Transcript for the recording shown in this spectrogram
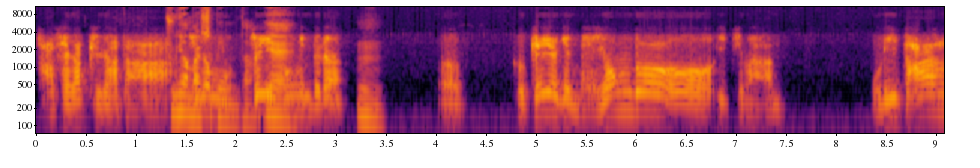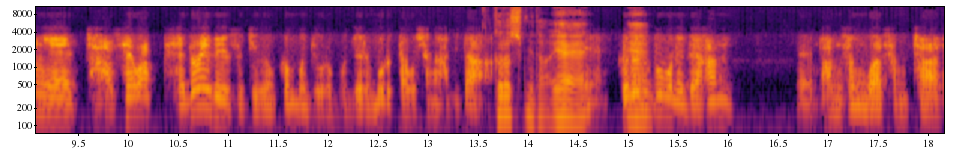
자세가 필요하다. 중요한 말씀입니다. 저희 예. 국민들은 음. 어, 그 개혁의 내용도 있지만 우리 당의 자세와 태도에 대해서 지금 근본적으로 문제를 물었다고 생각합니다. 그렇습니다. 예. 예. 그런 예. 부분에 대한 예, 반성과 성찰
